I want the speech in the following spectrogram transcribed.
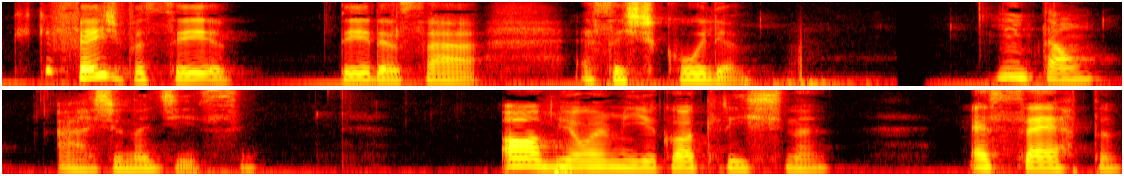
o que, que fez você ter essa essa escolha? Então, Arjuna disse: Ó oh, meu amigo, ó Krishna, é certo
